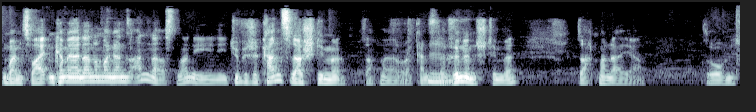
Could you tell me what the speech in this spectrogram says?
Und beim zweiten kann man ja dann nochmal ganz anders. Ne? Die, die typische Kanzlerstimme, sagt man, oder Kanzlerinnenstimme, sagt man da ja. So, und ich,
